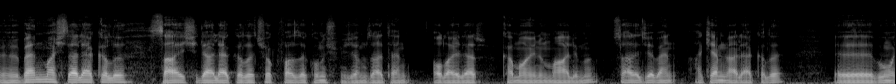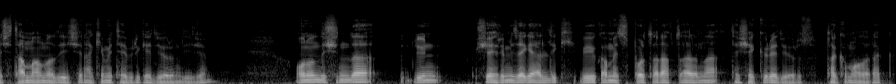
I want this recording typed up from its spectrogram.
Ee, Ben maçla alakalı, saha işiyle alakalı çok fazla konuşmayacağım. Zaten olaylar kamuoyunun malumu. Sadece ben hakemle alakalı e, bu maçı tamamladığı için hakemi tebrik ediyorum diyeceğim. Onun dışında dün şehrimize geldik. Büyük Ahmet Spor taraftarına teşekkür ediyoruz takım olarak.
